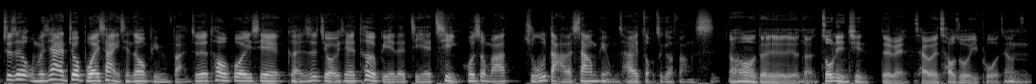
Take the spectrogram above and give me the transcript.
就是我们现在就不会像以前这么频繁，就是透过一些可能是有一些特别的节庆，或是我们要主打的商品，我们才会走这个方式。哦，对对对对，周年庆对不对？才会操作一波这样子。嗯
